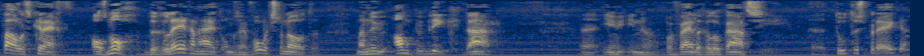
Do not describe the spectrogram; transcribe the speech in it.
Paulus krijgt alsnog de gelegenheid om zijn volksgenoten, maar nu aan publiek daar eh, in, op een veilige locatie eh, toe te spreken.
